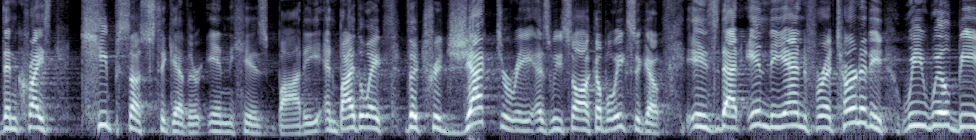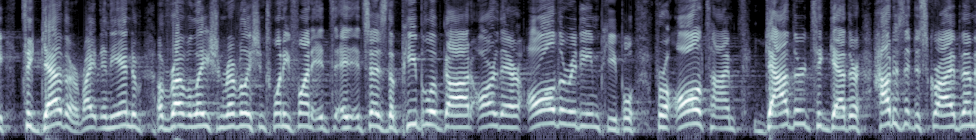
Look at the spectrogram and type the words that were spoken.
Then Christ keeps us together in his body. And by the way, the trajectory, as we saw a couple weeks ago, is that in the end, for eternity, we will be together, right? In the end of, of Revelation, Revelation 21, it, it says the people of God are there, all the redeemed people, for all time, gathered together. How does it describe them?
